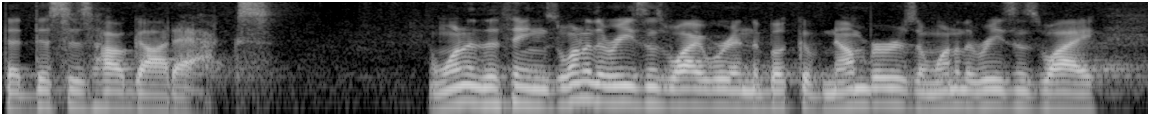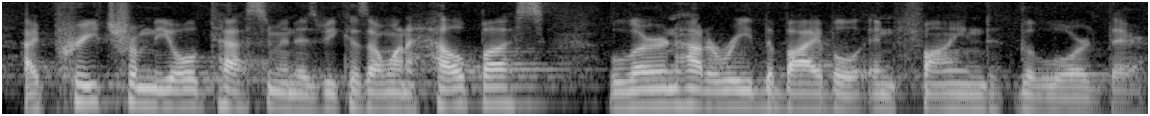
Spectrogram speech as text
that this is how God acts? And one of the things, one of the reasons why we're in the book of Numbers, and one of the reasons why I preach from the Old Testament is because I want to help us learn how to read the Bible and find the Lord there.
